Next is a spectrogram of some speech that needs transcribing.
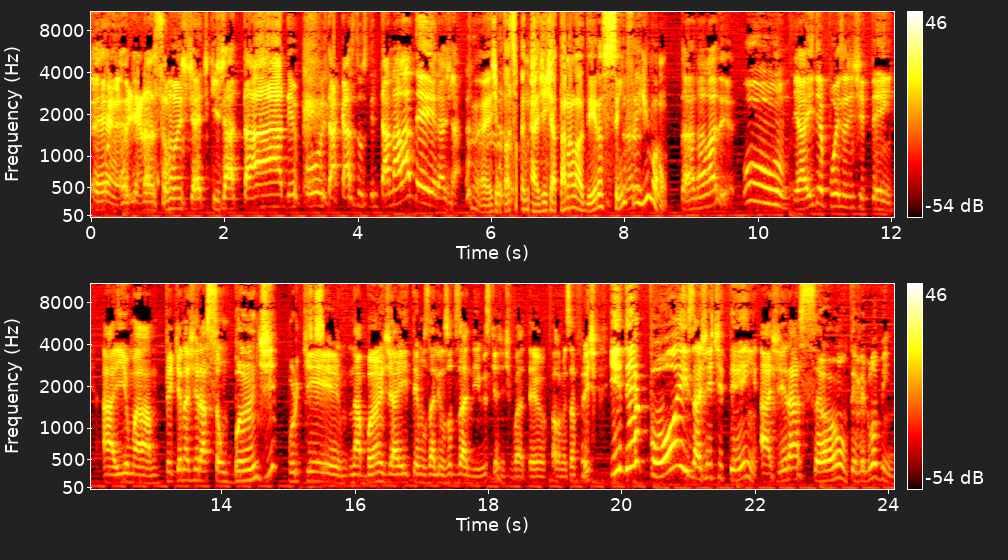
É, a geração manchete que já tá depois da casa dos 30, tá na ladeira já. É, já tá, a gente já tá na ladeira sem freio de mão. Tá na ladeira. Uh, e aí depois a gente tem aí uma pequena geração Band, porque na Band aí temos ali uns outros animes que a gente vai até falar mais à frente. E depois a gente tem a geração TV Globinho.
